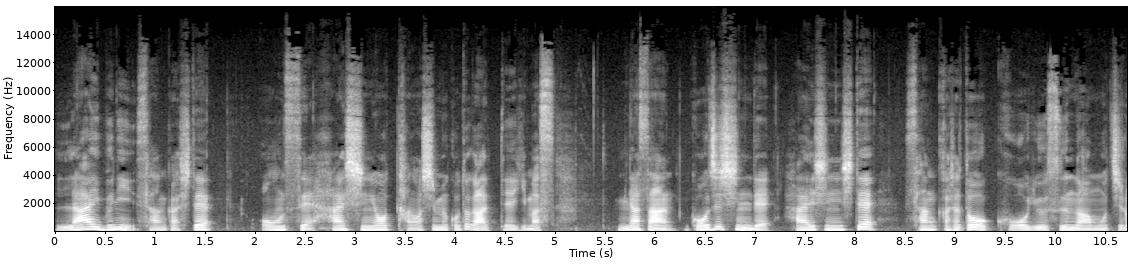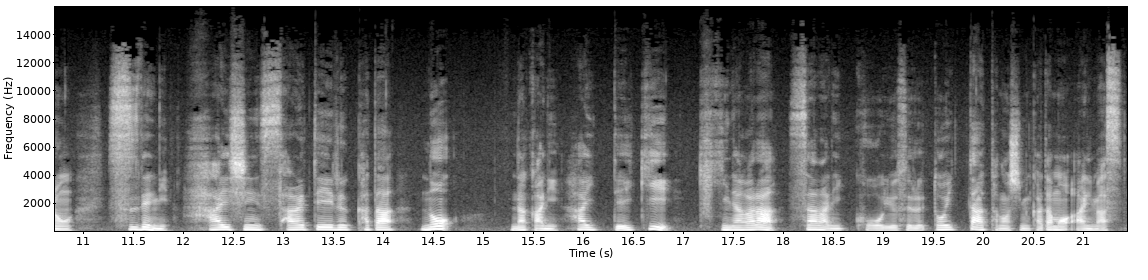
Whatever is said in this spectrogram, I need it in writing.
ライブに参加して音声配信を楽しむことができます。皆さんご自身で配信して参加者と交流するのはもちろん、すでに配信されている方の中に入っていき、聞きながらさらに交流するといった楽しみ方もあります。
